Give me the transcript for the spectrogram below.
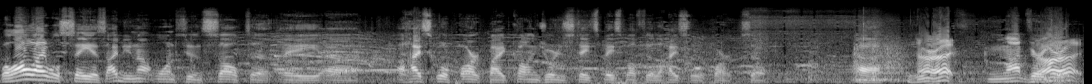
Well, all I will say is I do not want to insult a, a, uh, a high school park by calling Georgia State's baseball field a high school park. So All right. not very All good. right.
